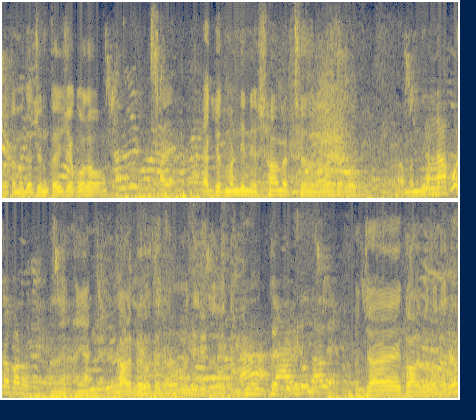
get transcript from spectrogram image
તો તમે દર્શન કરી શકો છો. એકજત મંદિરની સામે જ છે તમે જોઈ શકો છો. આ મંદિર અને અહીંયા કાળ ભૈરવ દાદાનું મંદિર છે જુઓ તમે. તો જય કાળ ભૈરવ દાદા.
